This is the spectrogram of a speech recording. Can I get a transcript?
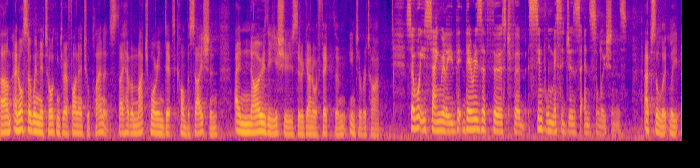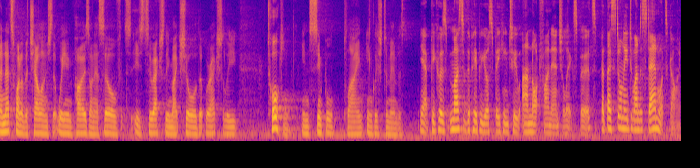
um, and also when they're talking to our financial planners. They have a much more in-depth conversation and know the issues that are going to affect them into retirement. So what you're saying really, th there is a thirst for simple messages and solutions. Absolutely, and that's one of the challenges that we impose on ourselves is to actually make sure that we're actually talking in simple, plain English to members. Yeah, because most of the people you're speaking to are not financial experts, but they still need to understand what's going.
